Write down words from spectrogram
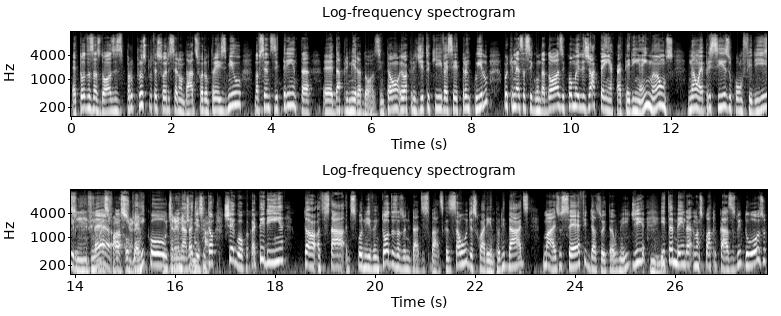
é, todas as doses para os professores serão dadas, foram 3.930 é, da primeira dose. Então, eu acredito que vai ser tranquilo, porque nessa segunda dose, como eles já têm a carteirinha em mãos, não é preciso conferir Sim, né, fácil, o QR né? Code, nem nada disso. Então, chegou com a carteirinha, Tá- está disponível em todas as unidades básicas de saúde, as 40 unidades, mais o CEF, das 8 ao meio-dia, e também da- nas quatro casas do idoso,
